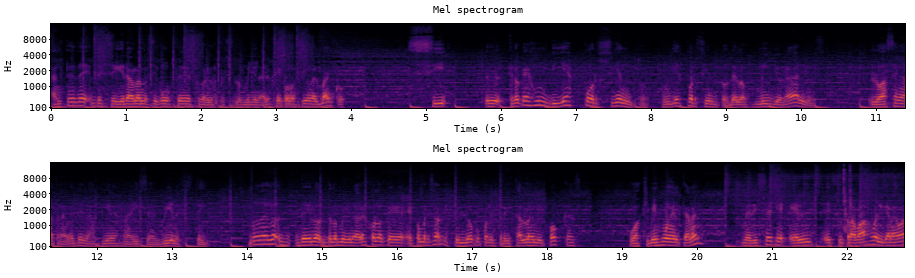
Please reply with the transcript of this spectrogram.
antes de, seguir hablando así con ustedes sobre los, millonarios que he conocido en el banco, si, eh, creo que es un 10%, un 10% de los millonarios lo hacen a través de las bienes raíces, el real estate. Uno de, de, de los millonarios con los que he conversado, que estoy loco por entrevistarlos en mi podcast, o aquí mismo en el canal, me dice que él, en su trabajo, él ganaba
